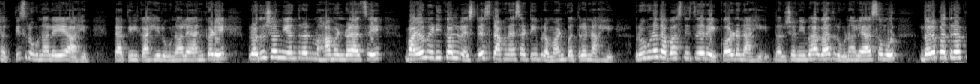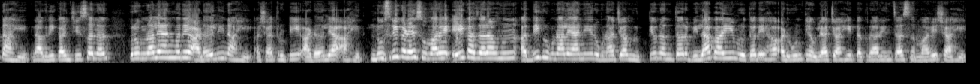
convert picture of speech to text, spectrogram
छत्तीस रुग्णालये आहेत. त्यातील काही रुग्णालयांकडे प्रदूषण नियंत्रण महामंडळाचे बायोमेडिकल वेस्टेज टाकण्यासाठी प्रमाणपत्र नाही रुग्ण तपासणीचे रेकॉर्ड नाही दर्शनी भागात रुग्णालयासमोर दरपत्रक नाही नागरिकांची सनद रुग्णालयांमध्ये आढळली नाही अशा त्रुटी आढळल्या आहेत. दुसरीकडे सुमारे एक हजाराहून अधिक रुग्णालयांनी रुग्णाच्या मृत्यूनंतर बिलापायी मृतदेह अडवून ठेवल्याच्याही तक्रारींचा समावेश आहे.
